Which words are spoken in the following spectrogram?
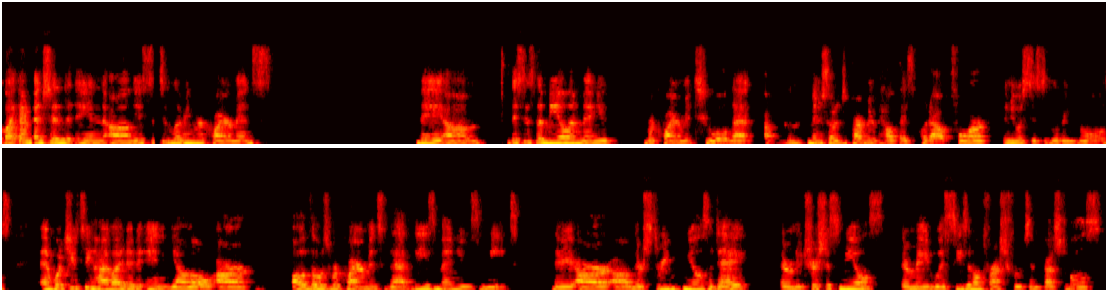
Like I mentioned in uh, the assisted living requirements, they um, this is the meal and menu requirement tool that uh, the Minnesota Department of Health has put out for the new assisted living rules. And what you see highlighted in yellow are all of those requirements that these menus meet. They are, um, there's three meals a day. They're nutritious meals. They're made with seasonal fresh fruits and vegetables.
